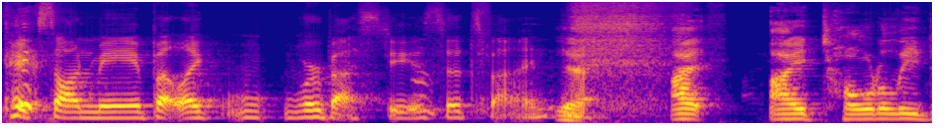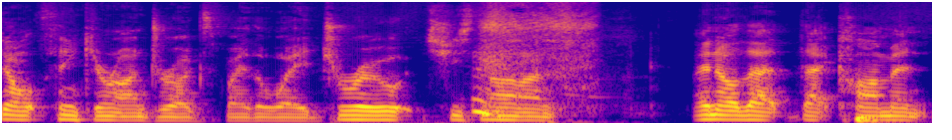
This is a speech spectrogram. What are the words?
picks on me, but like we're besties, so it's fine. Yeah. I I totally don't think you're on drugs. By the way, Drew, she's not on. I know that that comment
